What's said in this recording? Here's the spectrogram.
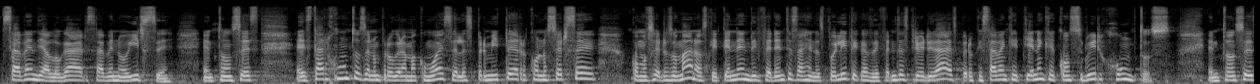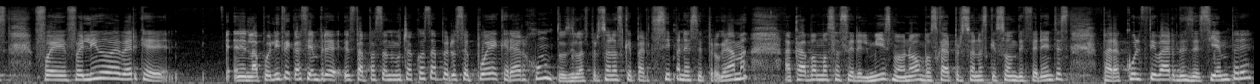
saben dialogar, saben oírse. Entonces, estar juntos en un programa como ese les permite reconocerse como seres humanos que tienen diferentes agendas políticas, diferentes prioridades, pero que saben que tienen que construir juntos. Entonces, fue, fue lindo de ver que en la política siempre está pasando mucha cosa, pero se puede crear juntos. Y las personas que participan en ese programa, acá vamos a hacer el mismo, ¿no? Buscar personas que son diferentes para cultivar desde siempre,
